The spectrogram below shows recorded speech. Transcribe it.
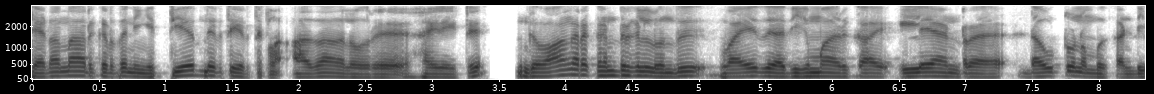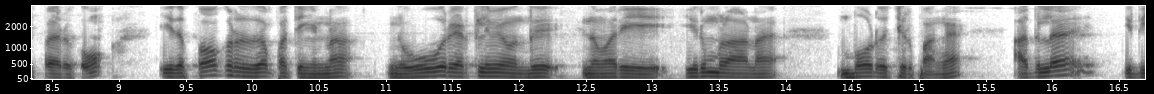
திடனாக இருக்கிறத நீங்கள் தேர்ந்தெடுத்து எடுத்துக்கலாம். அதுதான் அதில் ஒரு ஹைலைட்டு இங்கே வாங்குற கன்றுகள் வந்து வயது அதிகமாக இருக்கா இல்லையான்ற டவுட்டும் நமக்கு கண்டிப்பாக இருக்கும். இதை போக்குறது தான் பார்த்தீங்கன்னா இங்கே ஒவ்வொரு இடத்துலையுமே வந்து இந்த மாதிரி இரும்பலான போர்டு வச்சுருப்பாங்க. அதில் இது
